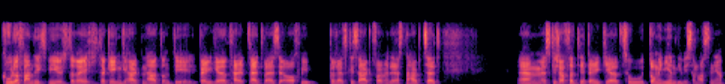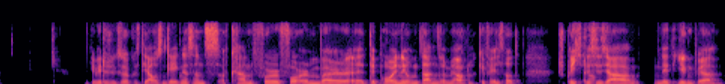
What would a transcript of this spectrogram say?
cooler fand ich es, wie Österreich dagegen gehalten hat und die Belgier zeitweise auch, wie bereits gesagt, vor allem in der ersten Halbzeit, ähm, es geschafft hat, die Belgier zu dominieren gewissermaßen, ja. Ja, wie du schon gesagt hast, die Außengegner sind es auf keinen Fall, vor allem weil äh, De Bruyne unter anderem ja auch noch gefehlt hat. Sprich, genau. das ist ja nicht irgendwer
